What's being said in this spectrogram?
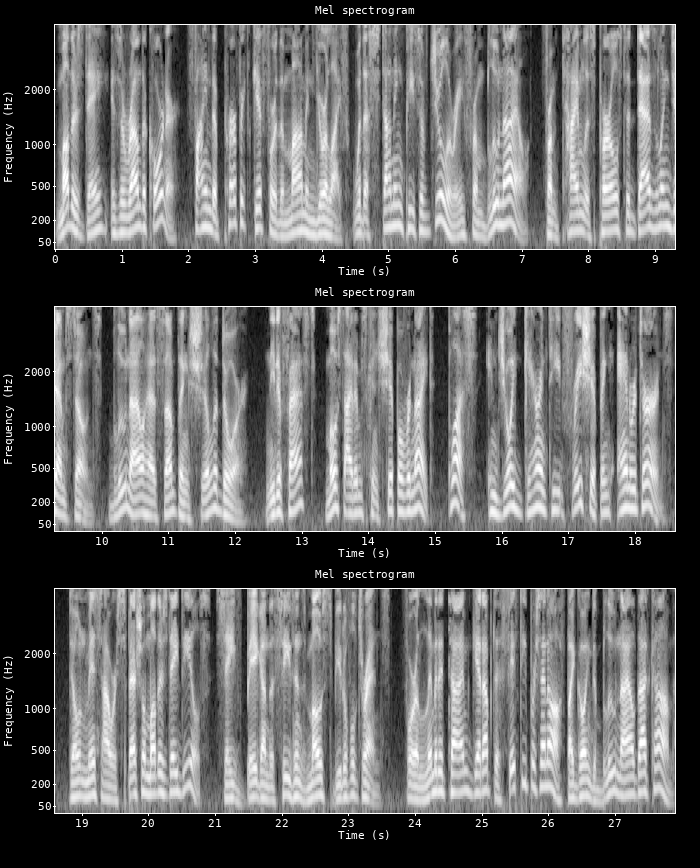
Mother's Day is around the corner. Find the perfect gift for the mom in your life with a stunning piece of jewelry from Blue Nile. From timeless pearls to dazzling gemstones, Blue Nile has something she'll adore. Need it fast? Most items can ship overnight. Plus, enjoy guaranteed free shipping and returns. Don't miss our special Mother's Day deals. Save big on the season's most beautiful trends. For a limited time, get up to 50% off by going to BlueNile.com.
